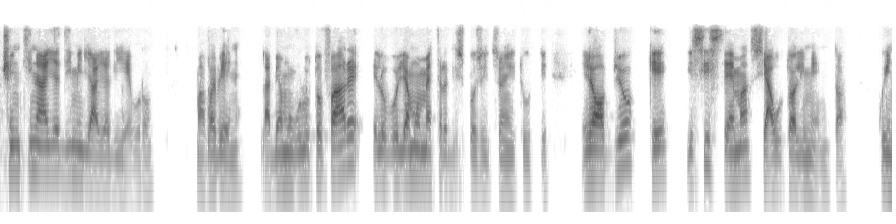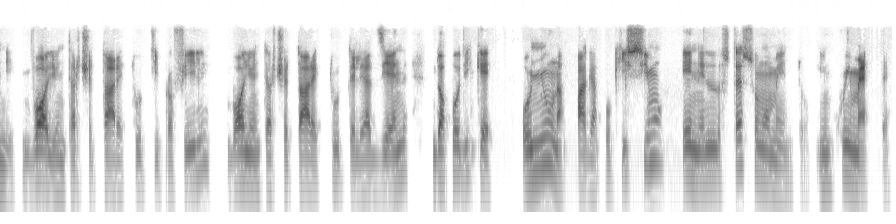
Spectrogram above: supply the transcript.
centinaia di migliaia di euro. Ma va bene, l'abbiamo voluto fare e lo vogliamo mettere a disposizione di tutti. È ovvio che il sistema si autoalimenta. Quindi voglio intercettare tutti i profili, voglio intercettare tutte le aziende, dopodiché ognuna paga pochissimo e nello stesso momento in cui mette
